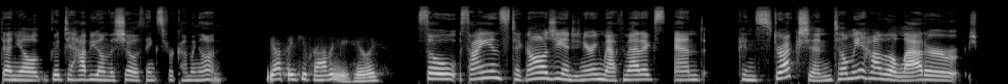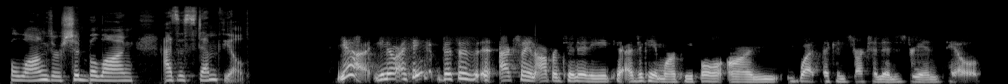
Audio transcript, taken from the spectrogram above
Danielle, good to have you on the show. Thanks for coming on. Yeah, thank you for having me, Hayley. So, science, technology, engineering, mathematics, and construction. Tell me how the latter belongs or should belong as a STEM field. Yeah, you know, I think this is actually an opportunity to educate more people on what the construction industry entails.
